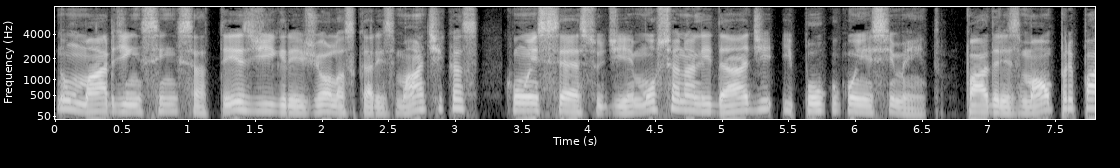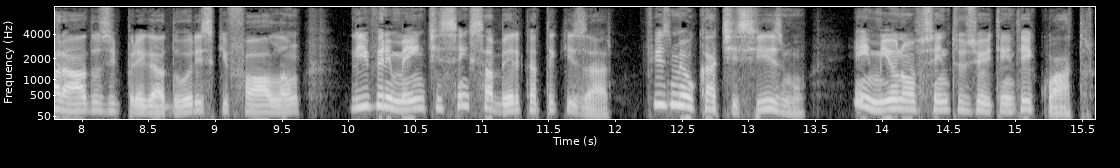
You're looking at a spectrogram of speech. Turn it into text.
num mar de insensatez de igrejolas carismáticas, com excesso de emocionalidade e pouco conhecimento. Padres mal preparados e pregadores que falam livremente sem saber catequizar. Fiz meu catecismo em 1984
